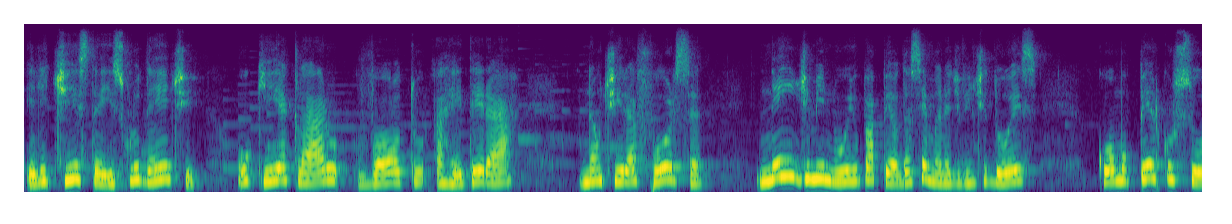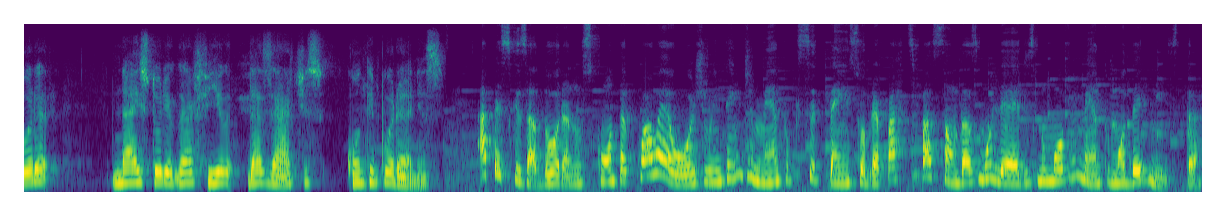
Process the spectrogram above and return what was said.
elitista e excludente, o que, é claro, volto a reiterar, não tira a força nem diminui o papel da Semana de 22 como percursora na historiografia das artes contemporâneas. A pesquisadora nos conta qual é hoje o entendimento que se tem sobre a participação das mulheres no movimento modernista.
